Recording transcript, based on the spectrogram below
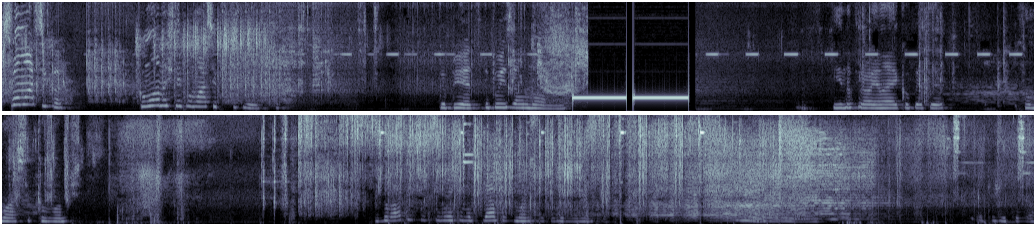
З Фомасіка! Кому ночний Фомасік купив? Капець, типу із-за оновлення. І направо я маю купити Фомасік комоночний. Давайте все скинути от кляпу Фомасіку від мене. Ні, Я кажу тебе.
